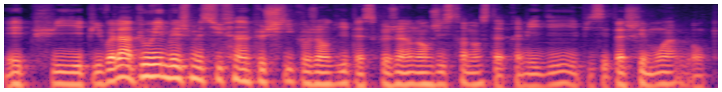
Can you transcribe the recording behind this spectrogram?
et puis, et puis voilà, oui mais je me suis fait un peu chic aujourd'hui parce que j'ai un enregistrement cet après-midi, et puis c'est pas chez moi, donc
